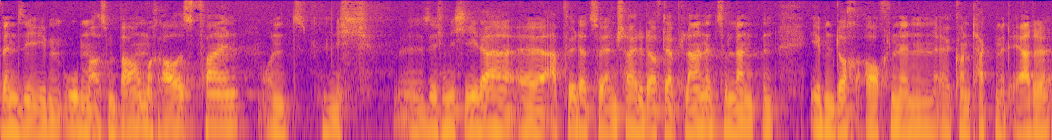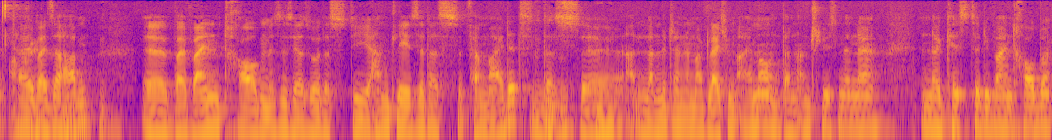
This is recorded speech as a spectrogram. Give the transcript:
wenn sie eben oben aus dem Baum rausfallen und nicht, äh, sich nicht jeder äh, Apfel dazu entscheidet, auf der Plane zu landen, eben doch auch einen äh, Kontakt mit Erde okay. teilweise haben. Mhm. Äh, bei Weintrauben ist es ja so, dass die Handlese das vermeidet. Mhm. Das äh, mhm. landet dann immer gleich im Eimer und dann anschließend in der, in der Kiste die Weintraube.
